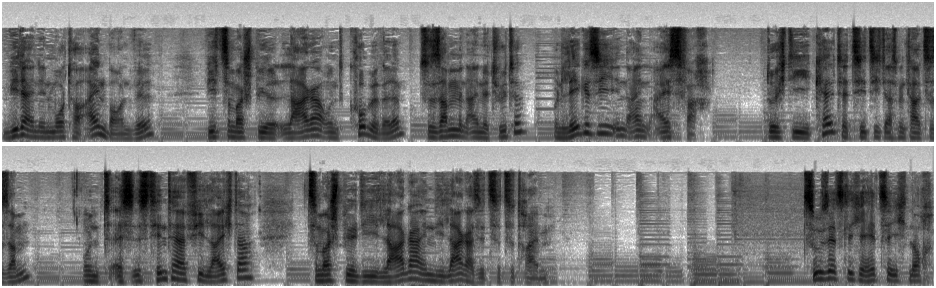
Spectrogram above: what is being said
wieder in den Motor einbauen will, wie zum Beispiel Lager und Kurbelwelle, zusammen in eine Tüte und lege sie in ein Eisfach. Durch die Kälte zieht sich das Metall zusammen und es ist hinterher viel leichter, zum Beispiel die Lager in die Lagersitze zu treiben. Zusätzlich erhitze ich noch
